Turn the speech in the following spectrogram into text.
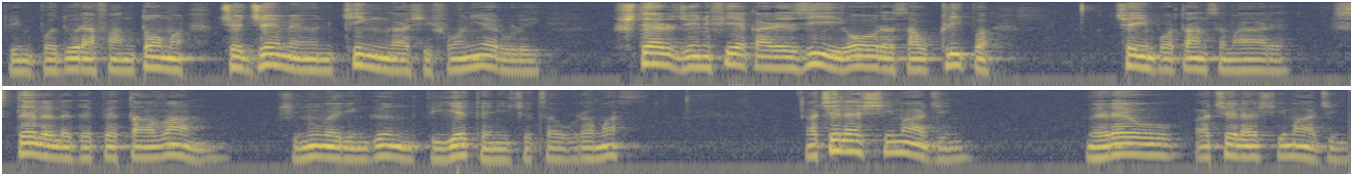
prin pădurea fantomă ce geme în chinga și fonierului, ștergi în fiecare zi, oră sau clipă, ce importanță mai are stelele de pe tavan și numeri în gând prietenii ce ți-au rămas. Aceleași imagini, mereu aceleași imagini,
